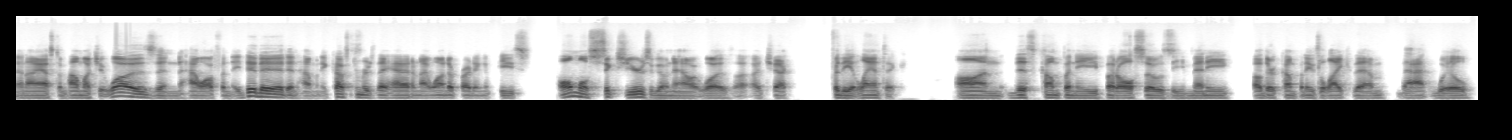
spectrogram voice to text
and I asked them how much it was and how often they did it and how many customers they had. And I wound up writing a piece almost six years ago now, it was, I checked for the Atlantic on this company, but also the many other companies like them that will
